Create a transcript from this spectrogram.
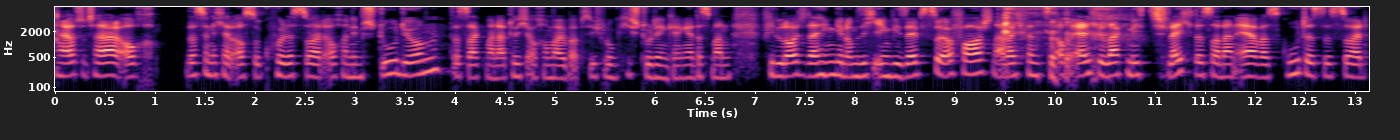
Ja, total. Auch das finde ich halt auch so cool, dass du halt auch in dem Studium, das sagt man natürlich auch immer über Psychologiestudiengänge, dass man viele Leute da hingehen, um sich irgendwie selbst zu erforschen. Aber ich finde es auch ehrlich gesagt nichts Schlechtes, sondern eher was Gutes, dass du halt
